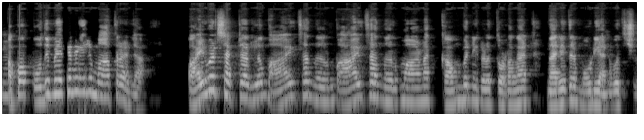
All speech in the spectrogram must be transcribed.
അപ്പോൾ അപ്പൊ പൊതുമേഖലയിൽ മാത്രമല്ല പ്രൈവറ്റ് സെക്ടറിലും ആയുധ നിർ ആയുധ നിർമ്മാണ കമ്പനികൾ തുടങ്ങാൻ നരേന്ദ്രമോദി അനുവദിച്ചു.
